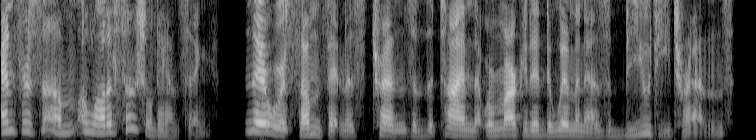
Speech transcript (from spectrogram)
and for some, a lot of social dancing. There were some fitness trends of the time that were marketed to women as beauty trends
